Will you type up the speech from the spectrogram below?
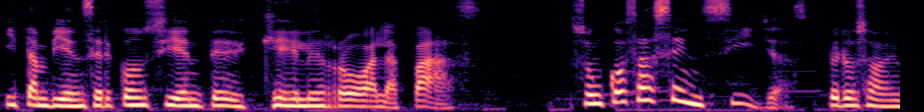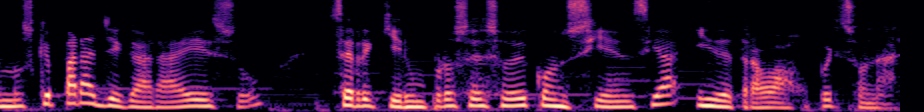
y también ser consciente de qué le roba la paz. Son cosas sencillas, pero sabemos que para llegar a eso se requiere un proceso de conciencia y de trabajo personal.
